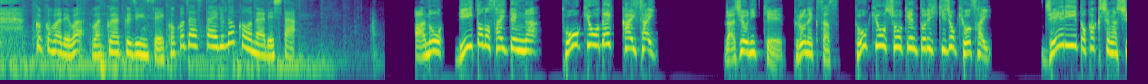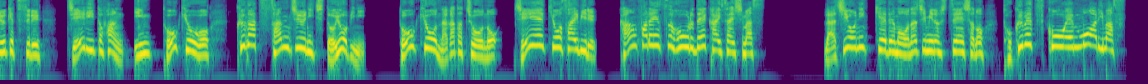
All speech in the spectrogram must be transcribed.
ここまではワクワク人生ここザスタイルのコーナーでした。あのリートの祭典が東京で開催。ラジオ日経プロネクサス東京証券取引所共催。J リート各社が集結する J リートファン in 東京を9月30日土曜日に東京長田町の JA 共催ビルカンファレンスホールで開催します。ラジオ日経でもおなじみの出演者の特別講演もあります。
